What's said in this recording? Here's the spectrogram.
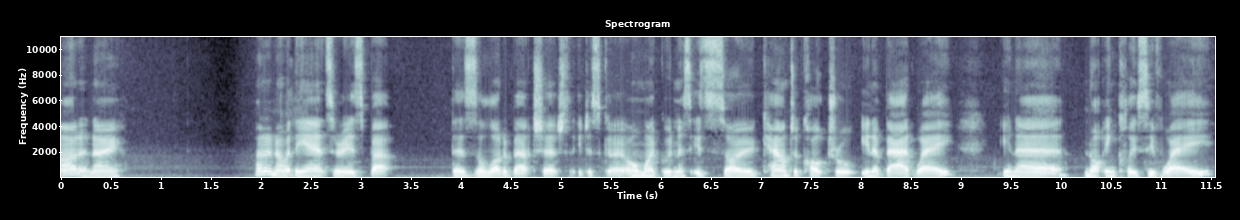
i don't know i don't know what the answer is but there's a lot about church that you just go oh my goodness it's so countercultural in a bad way in a mm. not inclusive way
